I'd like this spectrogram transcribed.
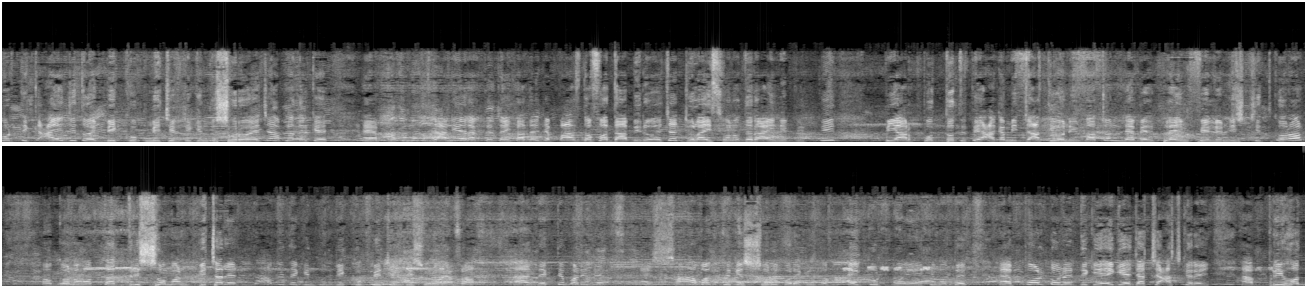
কর্তৃক আয়োজিত এই বিক্ষোভ মিছিলটি কিন্তু শুরু হয়েছে। আপনাদেরকে প্রথমত জানিয়ে রাখতে চাই, তাদের যে পাঁচ দফা দাবি রয়েছে, জুলাই সনদের আইনি ভিত্তি, পিআর পদ্ধতিতে আগামী জাতীয় নির্বাচন, লেভেল প্লেইং ফিল্ড নিশ্চিতকরণ গণহত্যার দৃশ্যমান বিচারের দাবিতে কিন্তু বিক্ষোভ মিছিলটি শুরু হয়। আমরা দেখতে পারি যে শাহবাগ থেকে শুরু করে কিন্তু হাইকোর্ট হয়ে ইতিমধ্যে পল্টনের দিকে এগিয়ে যাচ্ছে আজকের এই বৃহৎ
